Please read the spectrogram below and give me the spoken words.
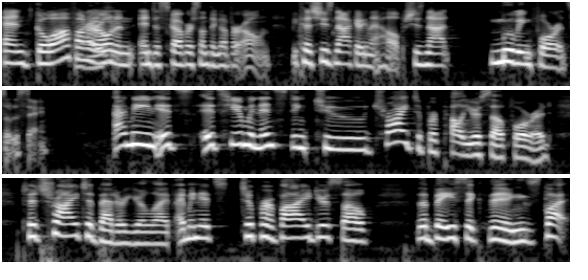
and go off on her own and, and discover something of her own because she's not getting that help. She's not moving forward, so to say. I mean, it's it's human instinct to try to propel yourself forward, to try to better your life. I mean, it's to provide yourself the basic things, but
